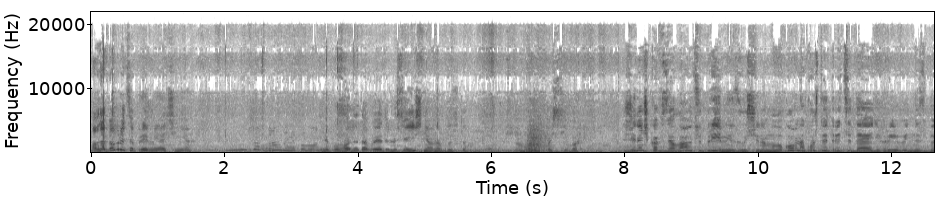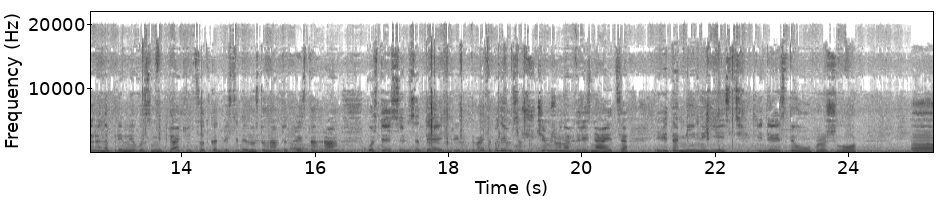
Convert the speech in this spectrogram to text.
А вона добра ця премія чи ні? Ну, непогано. Непогано, да? Бо я дивлюся яєчня, вона просто. Ага, спасибо. Жіночка взяла цю премію згущене молоко, вона коштує 39 гривень. Незбирана премія 8,5%, 290 грам, то 300 грам коштує 79 гривень. Давайте подивимося, чим же вона відрізняється. І вітаміни є, і ДСТУ пройшло. Е,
